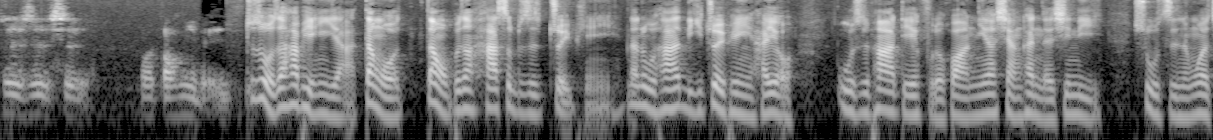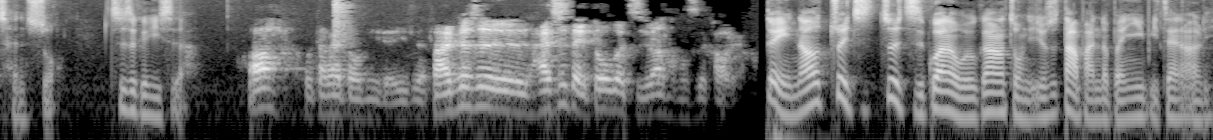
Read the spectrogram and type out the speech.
是是是。我懂你的意思，就是我知道它便宜啊，但我但我不知道它是不是最便宜。那如果它离最便宜还有五十趴跌幅的话，你要想看你的心理素质能不能承受，是这个意思啊？好，我大概懂你的意思，反正就是还是得多个指标同时考量。对，然后最最直观的，我刚刚总结就是大盘的本益比在哪里，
